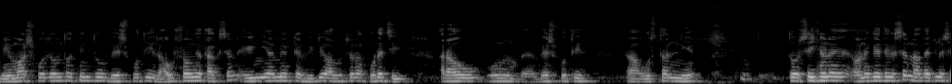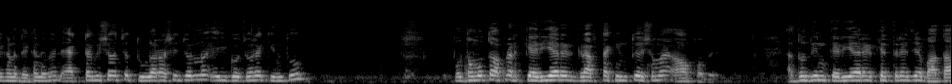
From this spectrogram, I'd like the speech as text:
মে মাস পর্যন্ত কিন্তু বৃহস্পতি রাহুর সঙ্গে থাকছেন। এই নিয়ে আমি একটা ভিডিও আলোচনা করেছি রাহু বৃহস্পতির অবস্থান নিয়ে। তো সেইখানে অনেকে দেখেছেন, না দেখলে সেখানে দেখে নেবেন। একটা বিষয় হচ্ছে তুলা রাশির জন্য এই গোচরে কিন্তু প্রথমত আপনার ক্যারিয়ারের গ্রাফটা কিন্তু এ সময় আপ হবে। এতদিন ক্যারিয়ারের ক্ষেত্রে যে বাধা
